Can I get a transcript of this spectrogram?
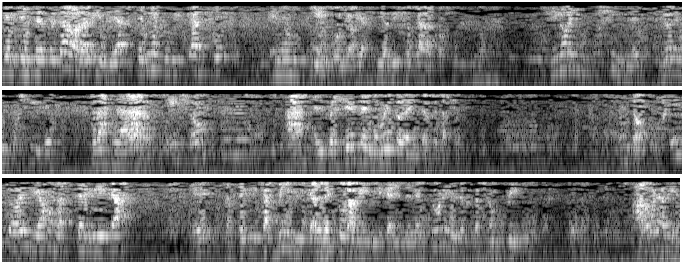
y el que interpretaba la Biblia tenía que ubicarse en el tiempo en que había sido dicho cada cosa. Si no era imposible, si no era imposible trasladar eso al presente el momento de la interpretación. Entonces, esto es, digamos, la técnica, eh, la técnica bíblica de lectura bíblica y de lectura y interpretación bíblica. Ahora bien,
